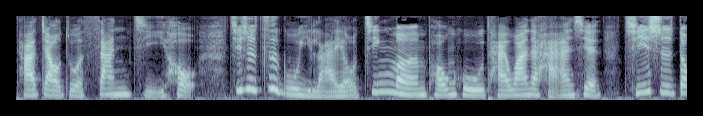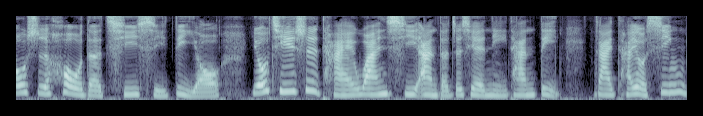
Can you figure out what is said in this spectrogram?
它叫做三级后。其实自古以来有金门、澎湖、台湾的海岸线，其实都是后的栖息地哦，尤其是台湾西岸的这些。泥滩地，在还有新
